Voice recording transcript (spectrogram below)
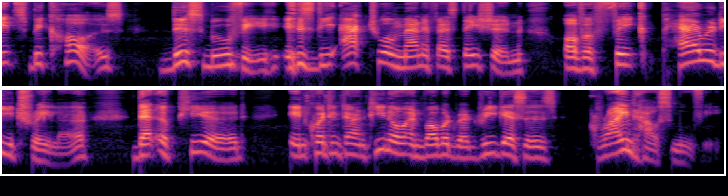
it's because this movie is the actual manifestation of a fake parody trailer that appeared in Quentin Tarantino and Robert Rodriguez's Grindhouse movie.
